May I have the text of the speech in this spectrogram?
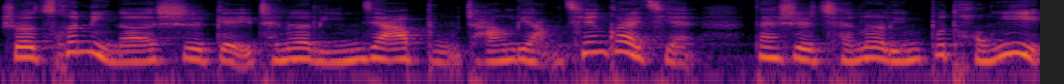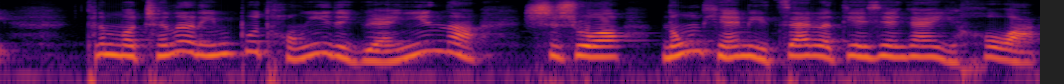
说村里呢是给陈乐林家补偿两千块钱，但是陈乐林不同意。那么陈乐林不同意的原因呢，是说农田里栽了电线杆以后啊。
